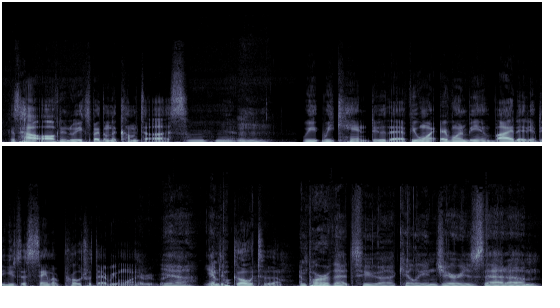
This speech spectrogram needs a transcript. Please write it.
Because how often do we expect them to come to us? Mhm. We we can't do that. If you want everyone to be invited, you have to use the same approach with everyone. Everybody. Yeah. You have And to go to them. And part of that too, uh, Kelly and Jerry, is that um,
